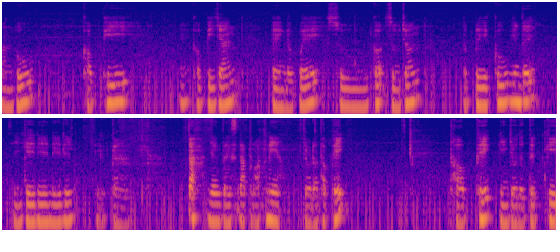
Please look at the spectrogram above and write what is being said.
បានពូ copy copy ចានពេងកាហ្វេស៊ូកក់ស៊ូចនទៅព្រាគូយ៉ាងទៅស៊ីគេនេះនេះនេះទីកាចាស់យើងទៅស្ដាប់ទាំងអស់គ្នាចូលដល់ topic topic យើងចូលទៅទឹកគី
